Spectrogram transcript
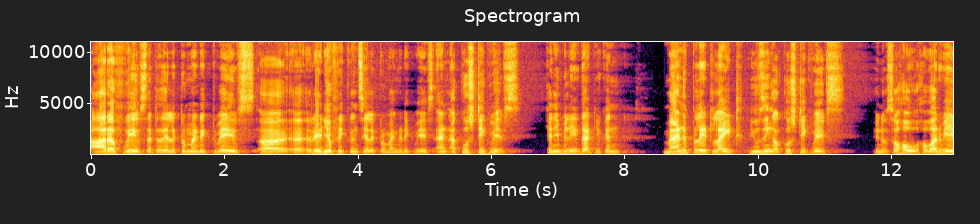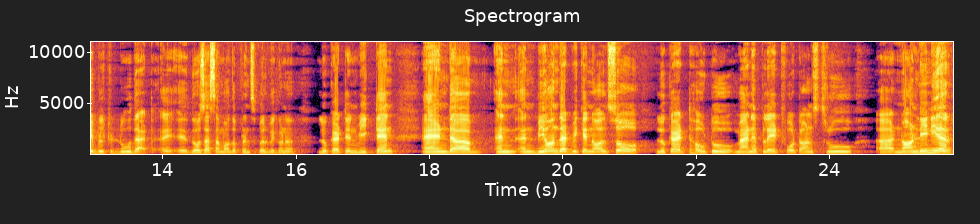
RF waves that is electromagnetic waves, uh, uh, radio frequency electromagnetic waves and acoustic waves. Can you believe that? You can manipulate light using acoustic waves. You know, so how, how are we able to do that? Uh, uh those are some of the principles we are going to look at in week 10 and, um, and, and beyond that we can also look at how to manipulate photons through uh, nonlinear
